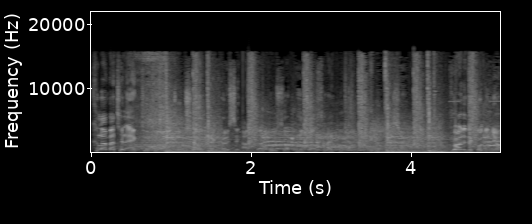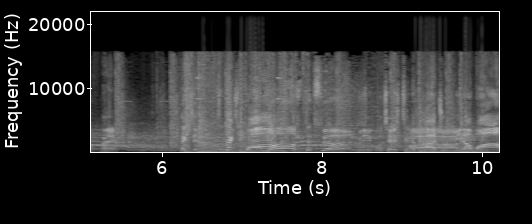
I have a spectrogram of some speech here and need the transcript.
클라이 배틀 액트 2중 시작부터 결승 비전 스트라이커 양팀의 경기 시작. 교환이 됐거든요. 네. 스택스, 스택스. 와. 야 스택스 그리고 제스트가 아, 봐줍니다. 와.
